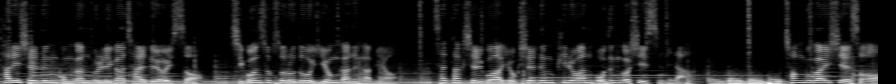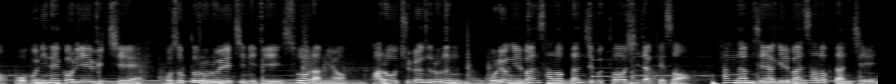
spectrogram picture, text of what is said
탈의실 등 공간 분리가 잘 되어 있어 직원 숙소로도 이용 가능하며 세탁실과 욕실 등 필요한 모든 것이 있습니다. 청부가이시에서 5분 이내 거리에 위치해 고속도로로의 진입이 수월하며 바로 주변으로는 고령 일반 산업단지부터 시작해서 향남 제약 일반 산업단지,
